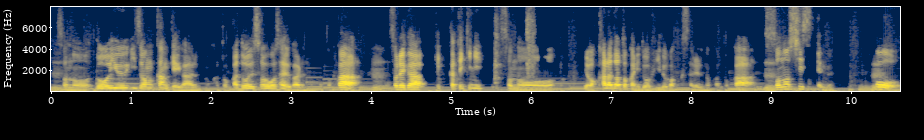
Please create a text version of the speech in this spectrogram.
うんそ、のどういう依存関係があるのかとかどういう相互作用があるのかとかうんそれが結果的にその要は体とかにどうフィードバックされるのかとか、うんそのシステムうんを、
